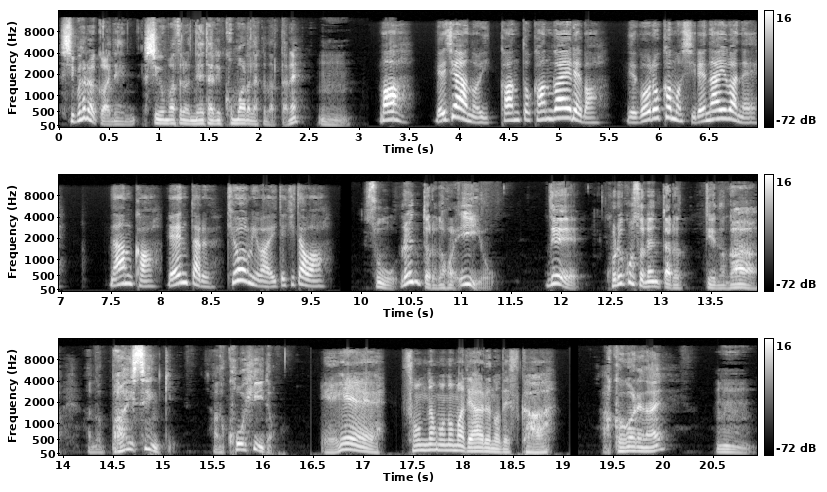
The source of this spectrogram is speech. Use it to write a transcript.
しばらくはね、週末のネタに困らなくなったね。うん。まあ、レジャーの一環と考えれば、寝頃かもしれないわね。なんか、レンタル、興味湧いてきたわ。そう、レンタルだからいいよ。で、これこそレンタルっていうのが、あの、焙煎機。あの、コーヒーの。ええそんなものまであるのですか？憧れない？うん。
